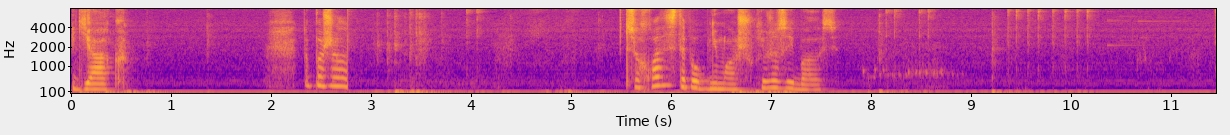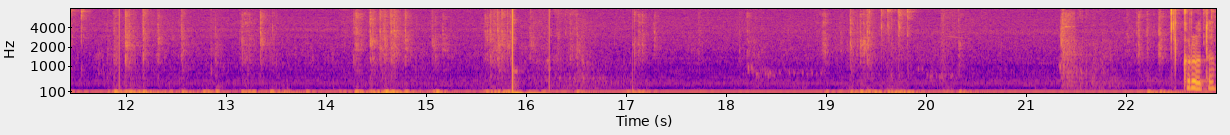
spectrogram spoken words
Як? Ну, пожалуйста. Що, хватить з тебе обнімашок? Я вже заїбалась. Круто.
